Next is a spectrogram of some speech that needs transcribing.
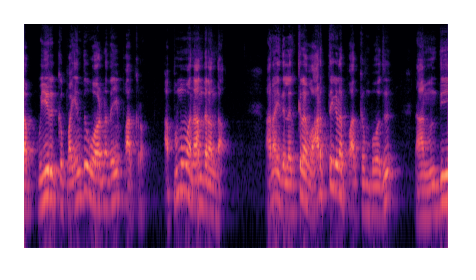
தப் உயிருக்கு பயந்து ஓடினதையும் பார்க்குறோம். அப்பவும் வனாந்தரம் தான் ஆனால் இதில் இருக்கிற வார்த்தைகளை பார்க்கும்போது நான் முந்தி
